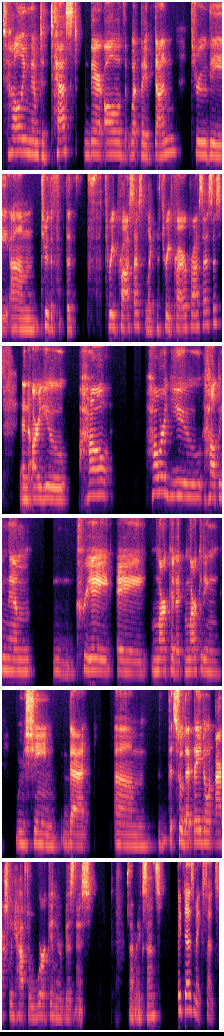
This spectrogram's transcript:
telling them to test their all of the, what they've done through the um, through the the three process like the three prior processes, and are you how how are you helping them create a market marketing machine that um, th- so that they don't actually have to work in their business. Does that make sense? It does make sense.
